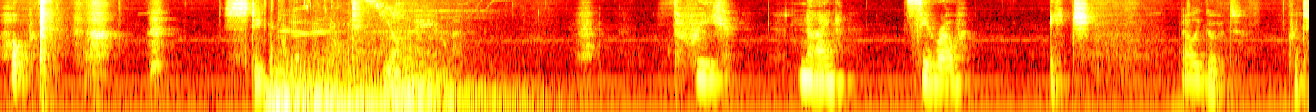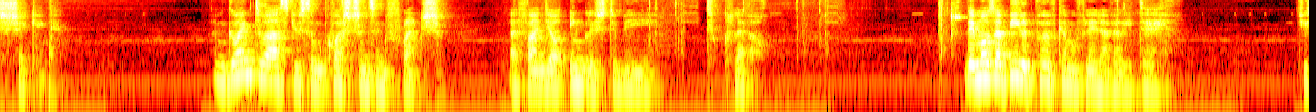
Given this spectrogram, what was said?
Hope. State your name. Three, nine, zero, H. Very good. Quit shaking. I'm going to ask you some questions in French. I find your English to be too clever. Des mots habiles peuvent camoufler la vérité. Tu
